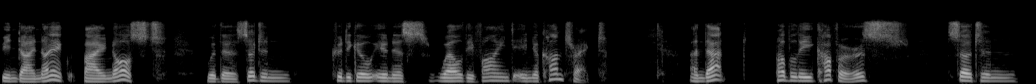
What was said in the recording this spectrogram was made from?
been diagnosed with a certain critical illness well defined in your contract. And that probably covers certain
